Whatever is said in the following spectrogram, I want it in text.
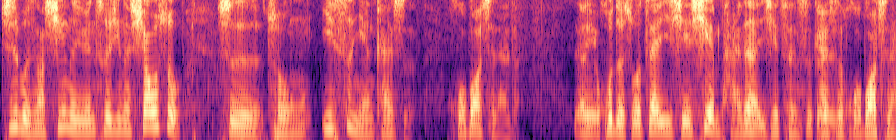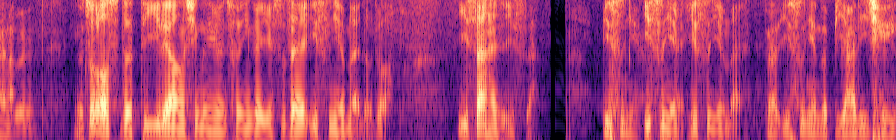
基本上新能源车型的销售是从一四年开始火爆起来的，呃，或者说在一些限牌的一些城市开始火爆起来了。对，呃周老师的第一辆新能源车应该也是在一四年买的，对吧？一三还是一四啊？一四年，一四年，一四年买。对，一四年的比亚迪秦，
